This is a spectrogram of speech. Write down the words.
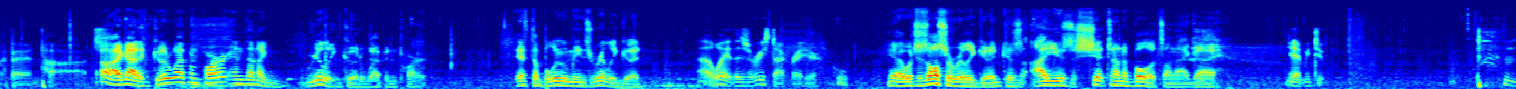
Weapon parts. Oh, I got a good weapon part and then a really good weapon part. If the blue means really good. Oh wait, there's a restock right here. Cool. Yeah, which is also really good because I used a shit ton of bullets on that guy. Yeah, me too.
